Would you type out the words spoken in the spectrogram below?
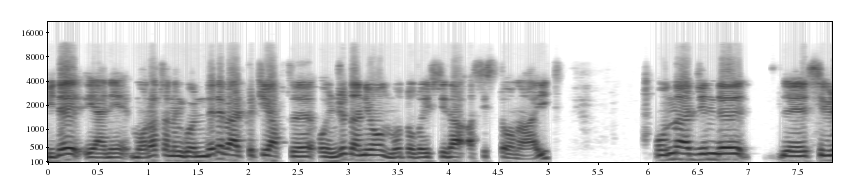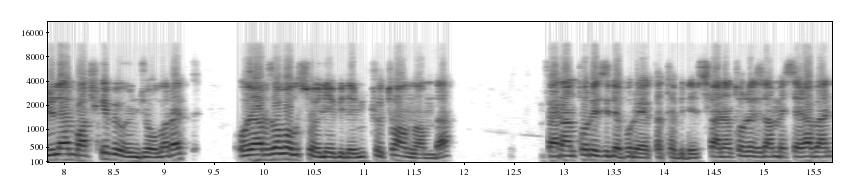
bir de yani Morata'nın golünde de Verkaç'ı yaptığı oyuncu Dani Olmo. Dolayısıyla asist de ona ait. Onun haricinde e, sivrilen başka bir oyuncu olarak Oyarzabal'ı söyleyebilirim kötü anlamda. Ferran Torres'i de buraya katabiliriz. Ferran Torres'den mesela ben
